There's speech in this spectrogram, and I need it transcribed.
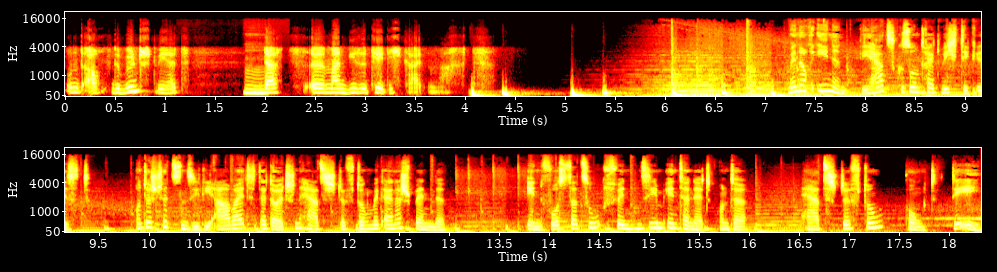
und auch gewünscht wird, mhm. dass äh, man diese Tätigkeiten macht. Wenn auch Ihnen die Herzgesundheit wichtig ist, unterstützen Sie die Arbeit der Deutschen Herzstiftung mit einer Spende. Infos dazu finden Sie im Internet unter herzstiftung.de.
